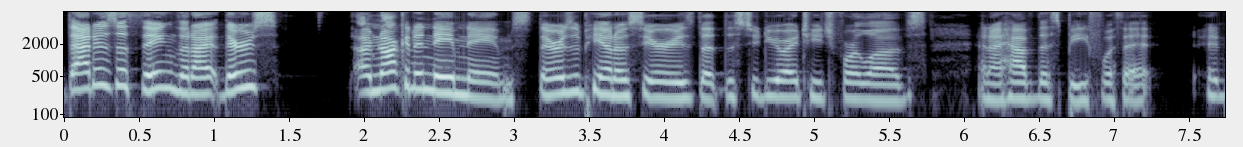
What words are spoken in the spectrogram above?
that is a thing that I there's. I'm not going to name names. There is a piano series that the studio I teach for loves, and I have this beef with it, it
